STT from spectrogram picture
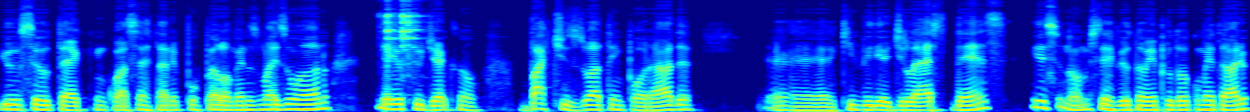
e o seu técnico a acertarem por pelo menos mais um ano. E aí o Phil Jackson batizou a temporada é, que viria de Last Dance e esse nome serviu também para o documentário.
